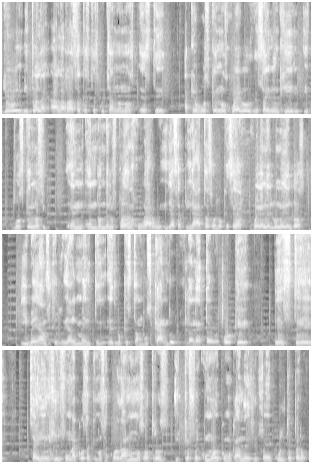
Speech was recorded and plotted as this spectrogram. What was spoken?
yo invito a la, a la raza que está escuchándonos, este, a que busquen los juegos de Silent Hill y búsquenlos y- en, en donde los puedan jugar, güey, ya sea piratas o lo que sea, jueguen el 1 y el 2 y vean si realmente es lo que están buscando, güey, la neta, güey, porque este Silent Hill fue una cosa que nos acordamos nosotros y que fue como, como acaban de decir, fue de culto, pero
